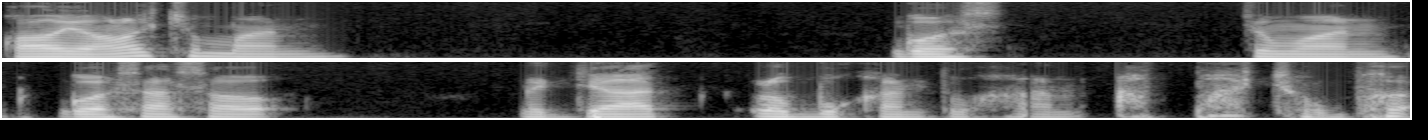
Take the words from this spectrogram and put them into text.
Kalau yang lain cuman gos cuman gak usah sok ngejat lo bukan Tuhan. Apa coba?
